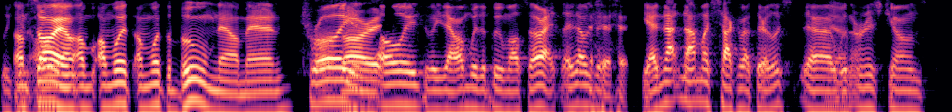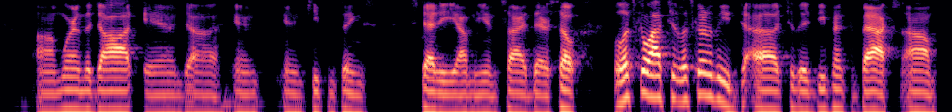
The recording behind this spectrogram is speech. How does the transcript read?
We can I'm sorry. always- I'm, I'm with I'm with the boom now, man. Troy Sorry. is always. You know, I'm with the boom also. All right, that was it. yeah, not not much to talk about there. Let's uh, with Ernest Jones um, wearing the dot and uh, and and keeping things steady on the inside there. So well, let's go out to let's go to the uh, to the defensive backs. Um,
